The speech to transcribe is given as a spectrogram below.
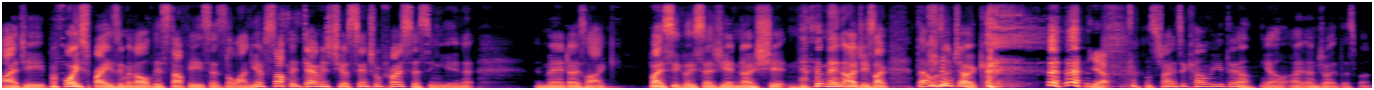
IG, before he sprays him and all this stuff, he says the line, "You have suffered damage to your central processing unit," and Mando's like, basically says, "Yeah, no shit," and then IG's like, "That was a joke." Yep. I was trying to calm you down. Yeah, I enjoyed this part.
